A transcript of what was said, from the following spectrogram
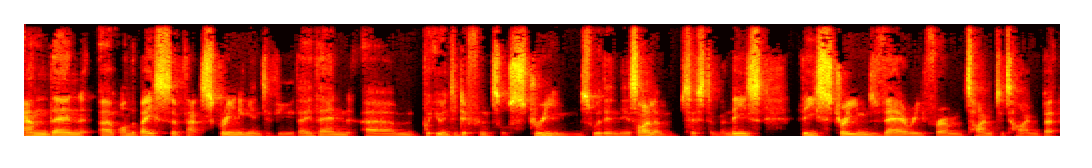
And then um, on the basis of that screening interview they then um, put you into different sort of streams within the asylum system. And these these streams vary from time to time, but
